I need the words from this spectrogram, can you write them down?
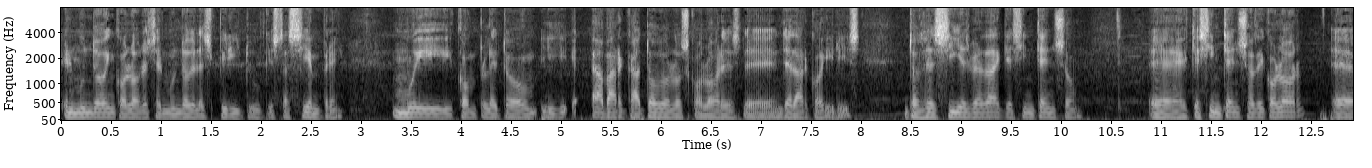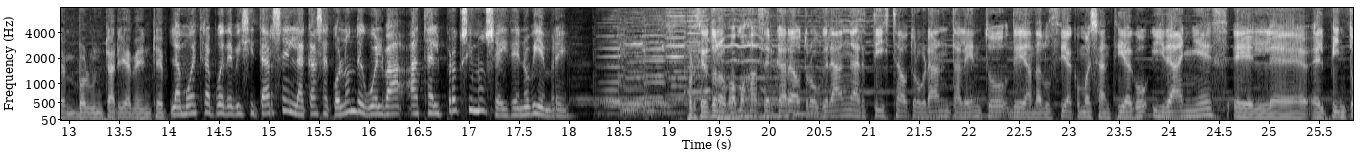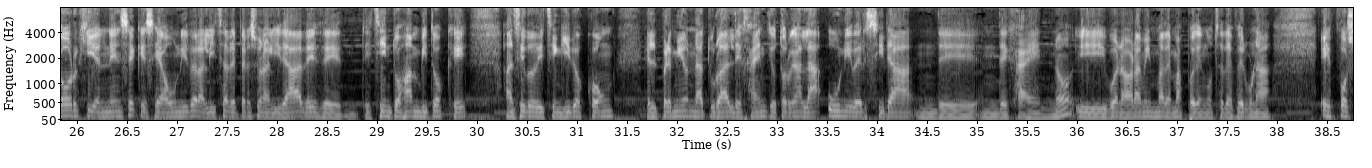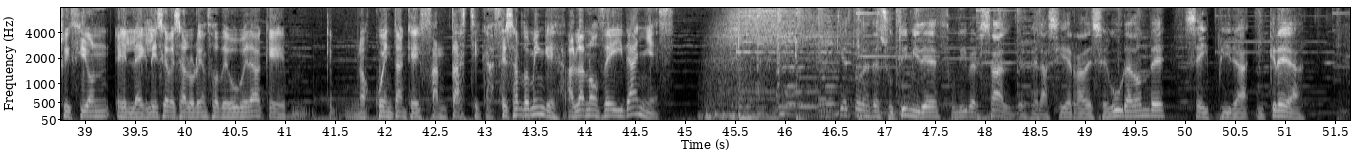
el mundo en color es el mundo del espíritu que está siempre muy completo y abarca todos los colores de- del arco iris. Entonces sí es verdad que es intenso, eh, que es intenso de color eh, voluntariamente. La muestra puede visitarse en la Casa Colón de Huelva hasta el próximo 6 de noviembre. Por cierto, nos vamos a acercar a otro gran artista, otro gran talento de Andalucía como es Santiago Idáñez, el, eh, el pintor jiennense que se ha unido a la lista de personalidades de distintos ámbitos que han sido distinguidos con el Premio Natural de Jaén que otorga la Universidad de, de Jaén. ¿no? Y bueno, ahora mismo además pueden ustedes ver una exposición en la iglesia de San Lorenzo de Úbeda que, que nos cuentan que es fantástica. César Domínguez, háblanos de Idáñez. Desde su timidez universal, desde la Sierra de Segura, donde se inspira y crea.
